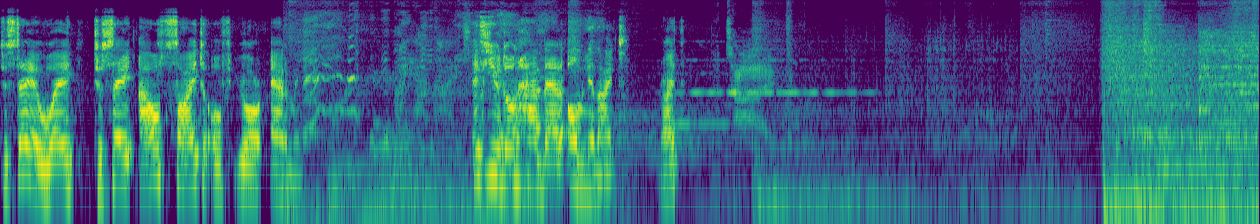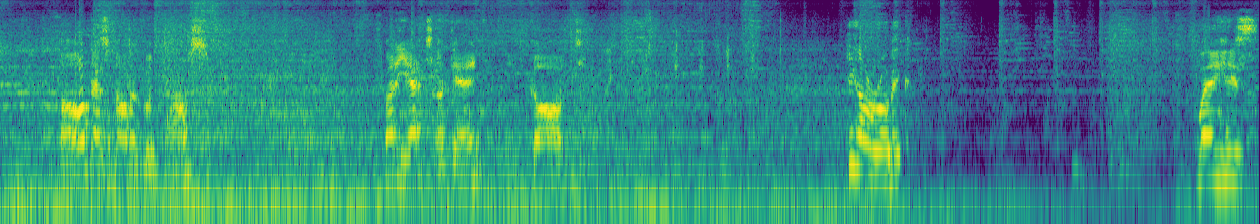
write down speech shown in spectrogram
to stay away, to stay outside of your enemy. If you don't have that Omni Knight, right? Oh, that's not a good bounce. But yet again, he got... He got Rubick. When his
